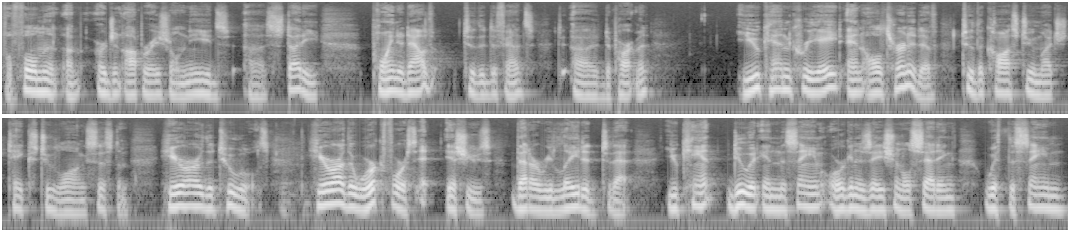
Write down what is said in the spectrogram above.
fulfillment of urgent operational needs uh, study pointed out to the Defense uh, Department you can create an alternative to the cost too much, takes too long system. Here are the tools. Here are the workforce issues that are related to that. You can't do it in the same organizational setting with the same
